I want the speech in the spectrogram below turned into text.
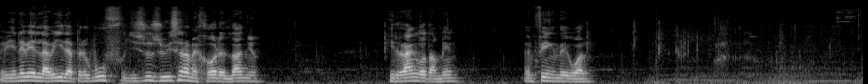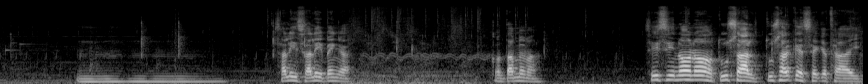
Me viene bien la vida, pero uff, Jesus Juice era mejor el daño. Y rango también. En fin, da igual. Salí, salí, venga. Contadme más. Sí, sí, no, no, tú sal, tú sal que sé que estás ahí.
